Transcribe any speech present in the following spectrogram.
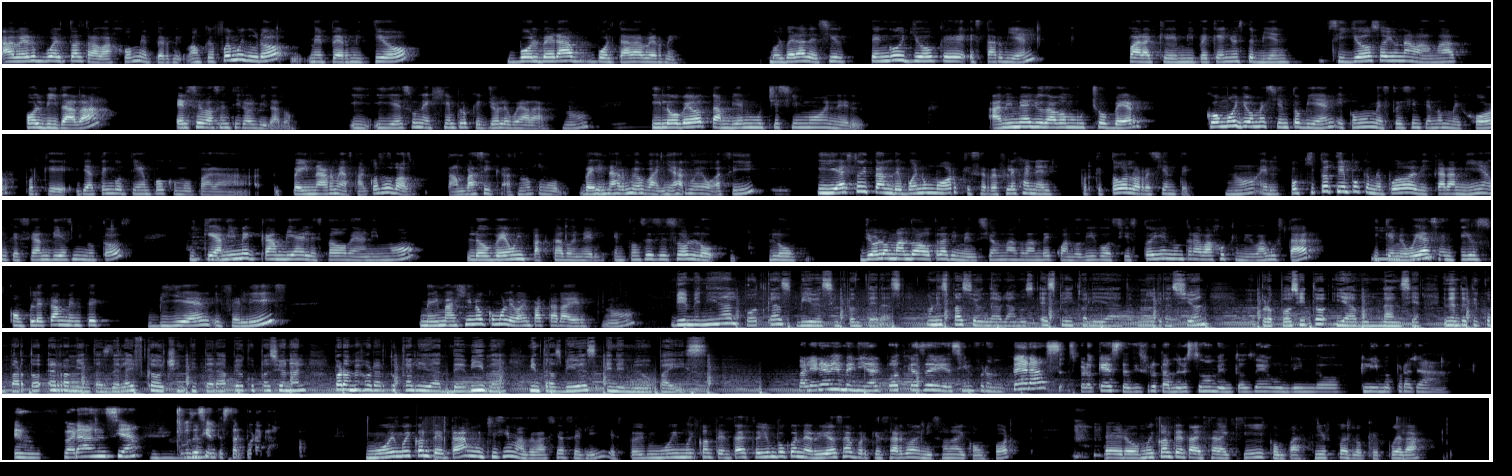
haber vuelto al trabajo, me aunque fue muy duro, me permitió volver a voltar a verme, volver a decir, tengo yo que estar bien para que mi pequeño esté bien. Si yo soy una mamá olvidada, él se va a sentir olvidado. Y, y, es un ejemplo que yo le voy a dar, ¿no? Y lo veo también muchísimo en el... A mí me ha ayudado mucho ver cómo yo me siento bien y cómo me estoy sintiendo mejor, porque ya tengo tiempo como para peinarme hasta cosas tan básicas, ¿no? Como peinarme o bañarme o así. Y ya estoy tan de buen humor que se refleja en él, porque todo lo resiente, ¿no? El poquito tiempo que me puedo dedicar a mí, aunque sean 10 minutos, y que a mí me cambia el estado de ánimo, lo veo impactado en él. Entonces eso lo, lo, yo lo mando a otra dimensión más grande cuando digo, si estoy en un trabajo que me va a gustar y que me voy a sentir completamente bien y feliz, me imagino cómo le va a impactar a él, ¿no? Bienvenida al podcast Vive sin Fronteras, un espacio donde hablamos espiritualidad, migración, propósito y abundancia, en donde te comparto herramientas de life coaching y terapia ocupacional para mejorar tu calidad de vida mientras vives en el nuevo país. Valeria, bienvenida al podcast de Vive sin Fronteras. Espero que estés disfrutando en estos momentos de un lindo clima por allá en Francia. ¿Cómo se siente estar por acá? Muy, muy contenta. Muchísimas gracias, Eli. Estoy muy, muy contenta. Estoy un poco nerviosa porque salgo de mi zona de confort, pero muy contenta de estar aquí y compartir pues lo que pueda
